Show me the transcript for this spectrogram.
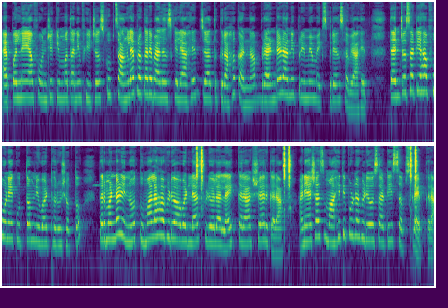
ॲपलने या फोनची किंमत आणि फीचर्स खूप चांगल्या प्रकारे बॅलन्स केले आहेत ज्यात ग्राहकांना ब्रँडेड आणि प्रीमियम एक्सपिरियन्स हवे आहेत. त्यांच्यासाठी हा फोन एक उत्तम निवड ठरू शकतो. तर मंडळींनो तुम्हाला हा व्हिडिओ आवडल्यास व्हिडिओला लाईक करा शेअर करा आणि अशाच माहितीपूर्ण व्हिडिओसाठी सबस्क्राईब करा.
